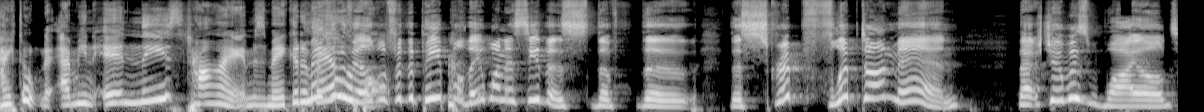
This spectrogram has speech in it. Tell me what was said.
I don't know. I mean, in these times, make it Make available. it available for the people. They want to see this the the the script flipped on man. That show was wild.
